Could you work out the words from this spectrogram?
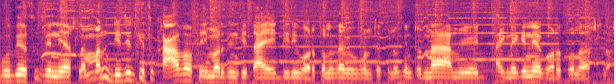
বুঝিয়ে সুঝিয়ে নিয়ে আসলাম। মানে দিদির কিছু কাজ আছে ইমার্জেন্সি তাই দিদি ঘরে চলে যাবে বলতেছিল। কিন্তু না আমি ওই ভাগ্নেকে নিয়ে ঘরে চলে আসলাম।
